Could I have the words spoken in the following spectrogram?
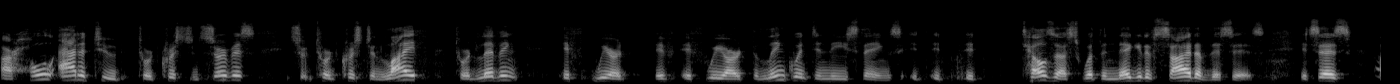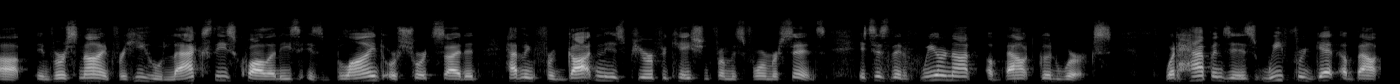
our whole attitude toward Christian service, toward Christian life, toward living. If we are if, if we are delinquent in these things, it, it, it tells us what the negative side of this is. It says, uh, in verse 9, for he who lacks these qualities is blind or short sighted, having forgotten his purification from his former sins. It says that if we are not about good works, what happens is we forget about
